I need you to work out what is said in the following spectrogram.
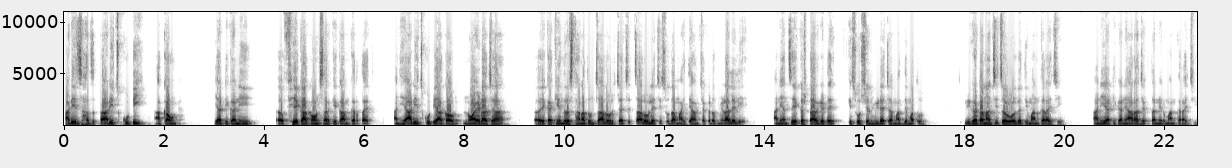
अडीच हज अडीच कोटी अकाउंट या ठिकाणी फेक अकाउंट सारखे काम करतायत. आणि हे अडीच कोटी अकाउंट नोएडाच्या एका केंद्रस्थानातून चालवच्या चालवल्याची सुद्धा माहिती आमच्याकडे मिळालेली आहे. आणि यांचं एकच टार्गेट आहे की सोशल मीडियाच्या माध्यमातून विघटनाची चळवळ गतिमान करायची आणि या ठिकाणी अराजकता निर्माण करायची.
